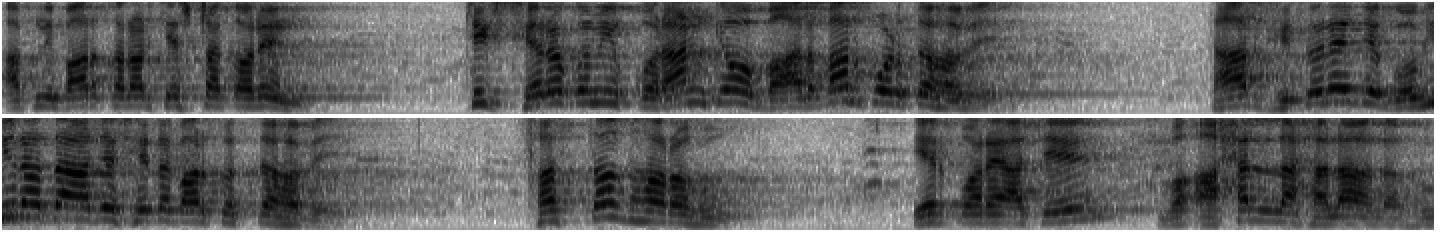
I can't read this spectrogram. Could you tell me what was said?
আপনি বার করার চেষ্টা করেন, ঠিক সেরকমই কোরআনকেও বারবার পড়তে হবে। তার ভিতরে যে গভীরতা আছে সেটা বার করতে হবে। ফাস্তাজ হরহু এরপরে আছে ও আহাল্লা হালালহু।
